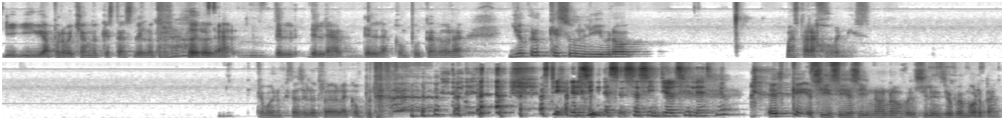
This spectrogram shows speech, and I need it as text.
y, aprovechando que estás del otro lado de la, de la computadora, yo creo que es un libro más para jóvenes. Qué bueno que estás del otro lado de la computadora. Sí, el, se, sintió el silencio? Es que sí, sí, sí, no, no, el silencio fue mortal.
